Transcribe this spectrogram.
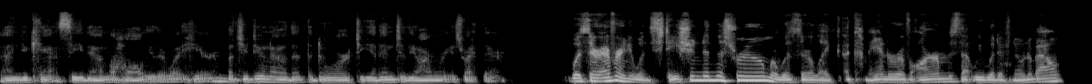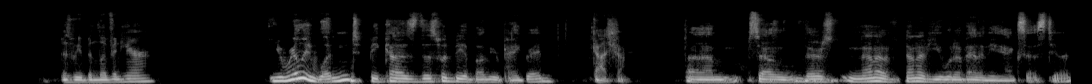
And you can't see down the hall either way here. But you do know that the door to get into the armory is right there. Was there ever anyone stationed in this room, or was there like a commander of arms that we would have known about as we've been living here? You really wouldn't because this would be above your pay grade. Gotcha. Um, so there's none of none of you would have had any access to it.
